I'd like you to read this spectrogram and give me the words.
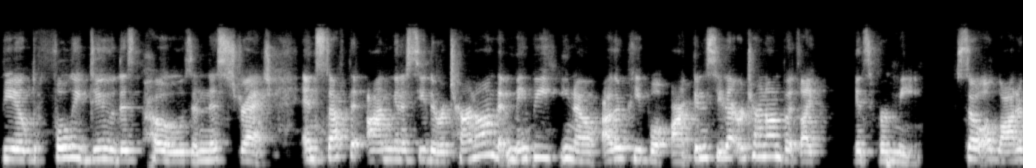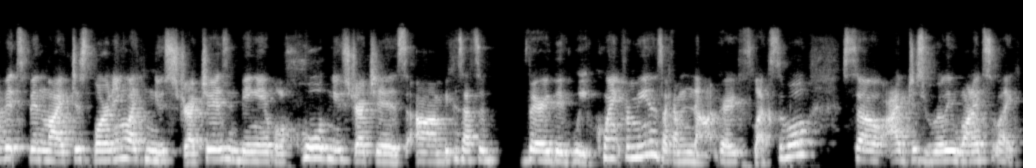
be able to fully do this pose and this stretch and stuff that i'm going to see the return on that maybe you know other people aren't going to see that return on but like it's for me so a lot of it's been like just learning like new stretches and being able to hold new stretches um, because that's a very big weak point for me. It's like I'm not very flexible. So I've just really wanted to like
